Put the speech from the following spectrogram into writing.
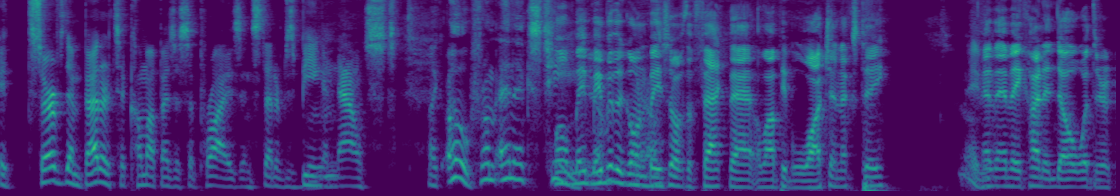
it serves them better to come up as a surprise instead of just being Mhm. announced like, oh, from NXT. Well, maybe, maybe they're going Yeah. based off the fact that a lot of people watch NXT, Maybe. and then they kind of know what they're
